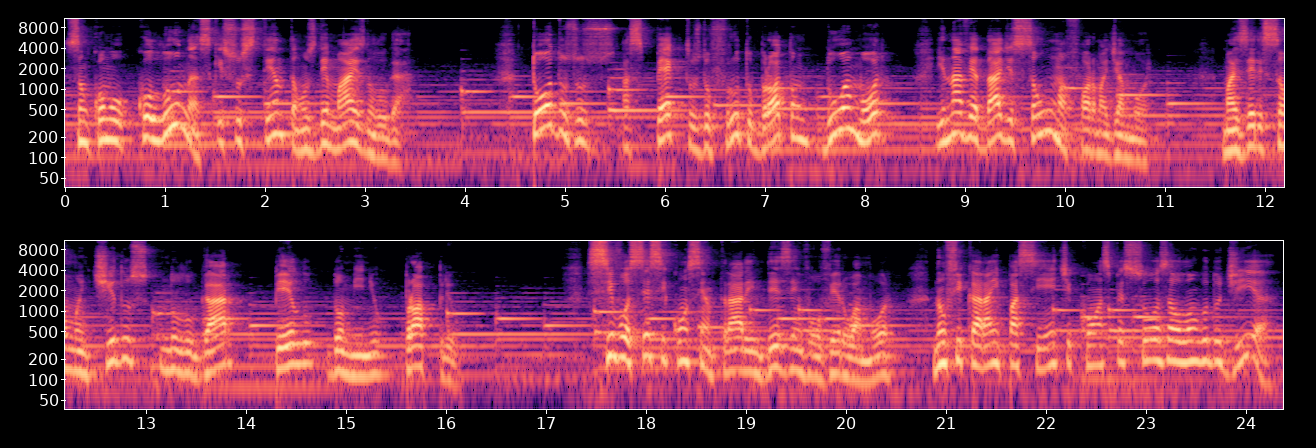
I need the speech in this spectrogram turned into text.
são como colunas que sustentam os demais no lugar. Todos os aspectos do fruto brotam do amor e, na verdade, são uma forma de amor, mas eles são mantidos no lugar pelo domínio próprio. Se você se concentrar em desenvolver o amor, não ficará impaciente com as pessoas ao longo do dia.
